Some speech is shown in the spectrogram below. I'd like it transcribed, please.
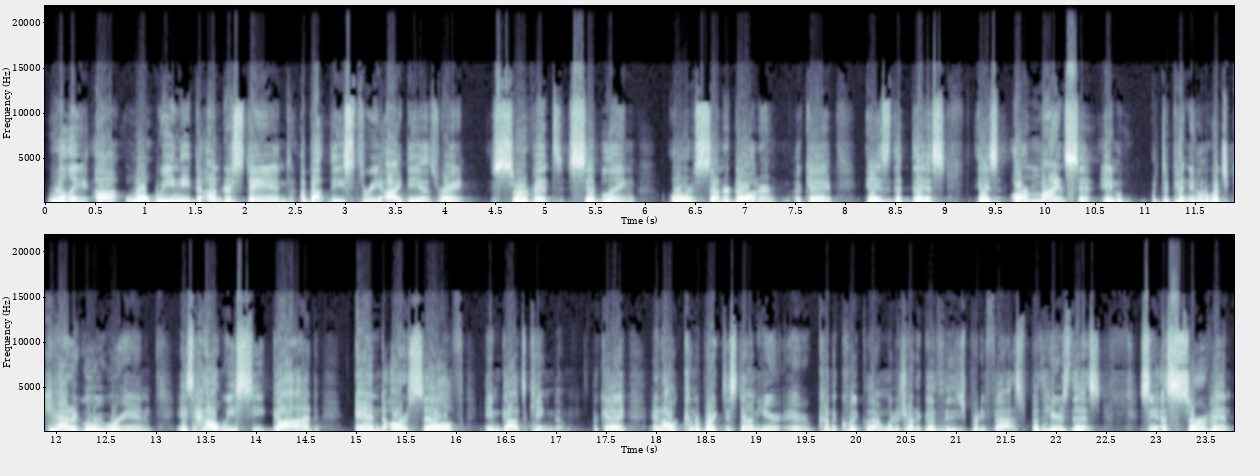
really, uh, what we need to understand about these three ideas, right? Servant, sibling, or son or daughter, okay, is that this is our mindset in depending on which category we're in is how we see God and ourselves in God's kingdom. Okay? And I'll kind of break this down here uh, kind of quickly. I'm going to try to go through these pretty fast. But here's this. See, a servant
